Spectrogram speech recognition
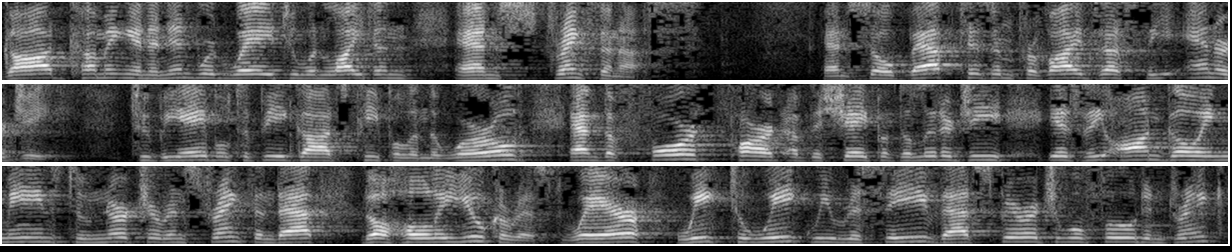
God coming in an inward way to enlighten and strengthen us. And so baptism provides us the energy to be able to be God's people in the world. And the fourth part of the shape of the liturgy is the ongoing means to nurture and strengthen that, the Holy Eucharist, where week to week we receive that spiritual food and drink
